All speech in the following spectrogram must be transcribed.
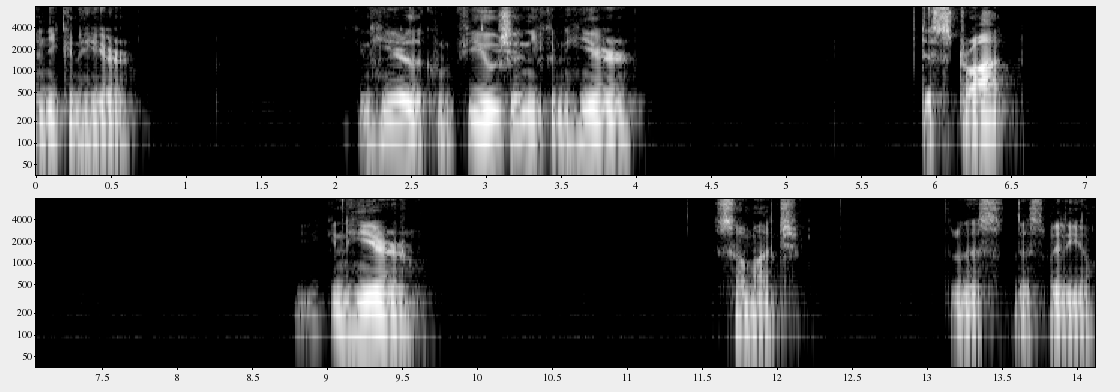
and you can hear you can hear the confusion, you can hear distraught, you can hear so much through this this video.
